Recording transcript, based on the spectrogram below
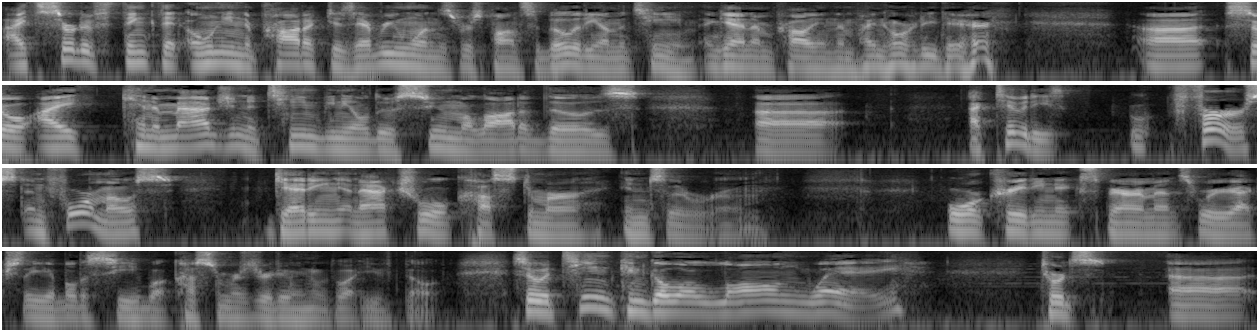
I sort of think that owning the product is everyone's responsibility on the team. Again, I'm probably in the minority there. Uh, so, I can imagine a team being able to assume a lot of those uh, activities. First and foremost, getting an actual customer into the room or creating experiments where you're actually able to see what customers are doing with what you've built. So a team can go a long way towards uh,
